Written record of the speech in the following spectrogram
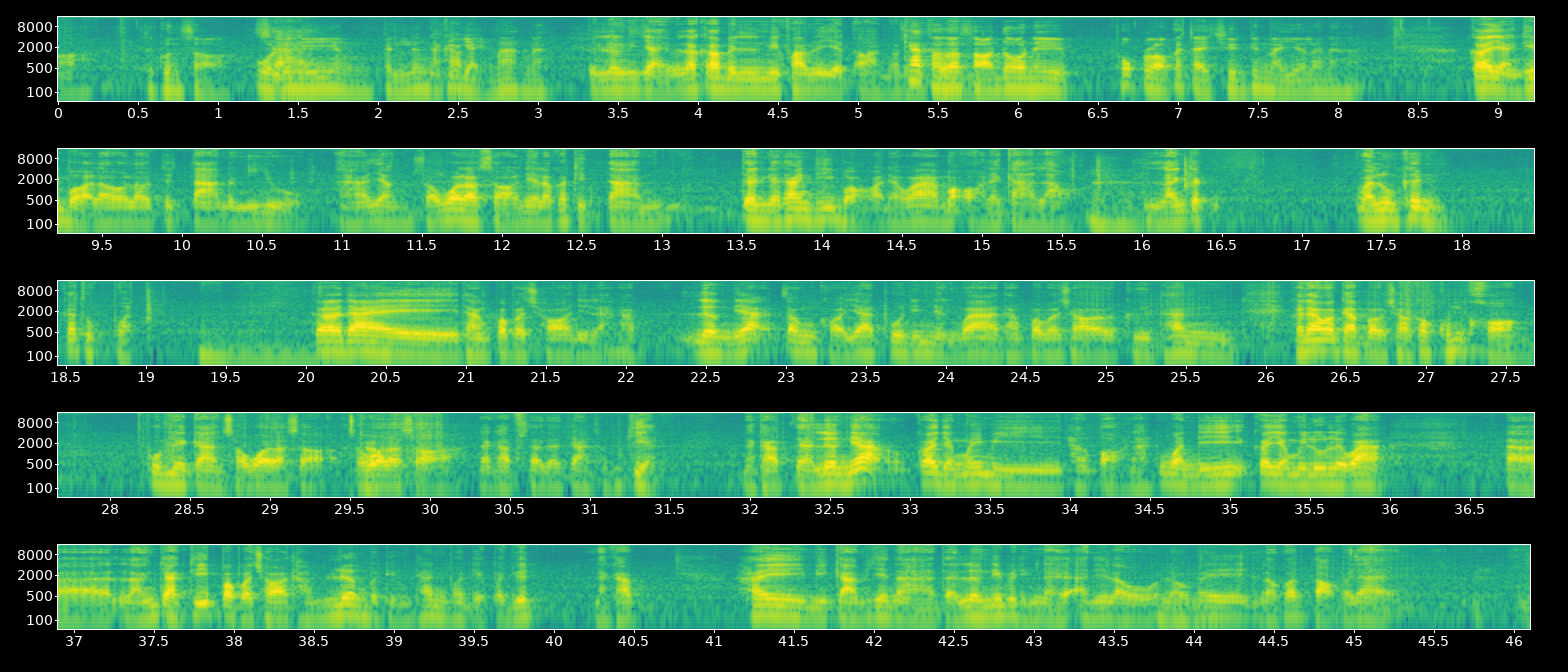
แต่คุณสอโอ้ใช่เรื่องนี้ยังเป็นเรื่องนะครับ ที่ใหญ่มากนะ เป็นเรื่องที่ใหญ่แล้วก็เป็นมีความละเอียดอ่อนพอสมแค่สควรสสโดนนี่พวกเราก็ใจชื้นขึ้นมาเยอะแล้วนะฮะ ก็อย่างที่บอกเราเราติดตามตรงนี้อยู่นะฮะอย่างสวรสเนี่ยเราก็ติดตามจนกระทั่งที่บอกนะว่ามาออกรายการเรา อ่าฮะ หลังจากวันรุ่งขึ้นก็ถูกปลด อืมก็ได้ทางปปชนี่แหละครับ เรื่องเนี้ยต้องขออนุญาตพูดนิดหนึ่งว่าทางปปชคือท่านคณะกรรมการปปชก็คุ้มครอง ผู้อำนวยการสวรสสวรสนะครับศาสตราจารย์สมเกียรตินะครับ แต่เรื่องเนี้ยก็ยังไม่มีทางออกนะทุกวันนี้ก็ยังไม่รู้เลยว่าเอ่อหลังจากที่ปปชทำเรื่องไปถึงท่านพลเอกประยุทธ์นะครับ ให้มีการพิจารณาแต่เรื่องนี้ไปถึงไหน อันนี้เราเราไม่เราก็ตอบไม่ได้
